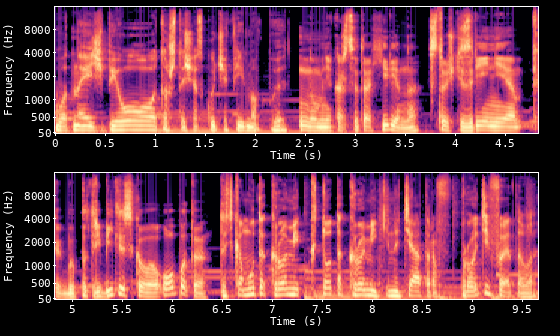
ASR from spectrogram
Вот на HBO, то, что сейчас куча фильмов будет. Ну, мне кажется, это охеренно. С точки зрения, как бы, потребительского опыта. То есть кому-то, кроме, кто-то, кроме кинотеатров, против этого?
